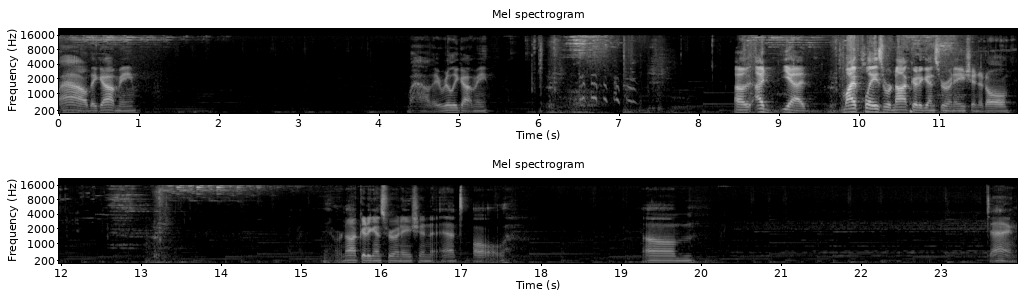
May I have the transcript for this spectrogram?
Wow, they got me. Wow, they really got me. Uh, I yeah, my plays were not good against Ruination at all. They were not good against Ruination at all. Um. Dang.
